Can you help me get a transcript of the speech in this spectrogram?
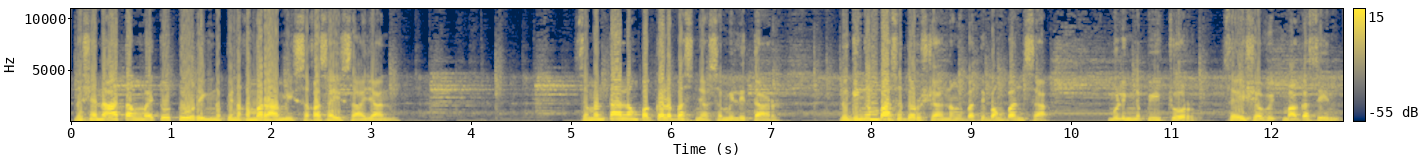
na siya na atang maituturing na pinakamarami sa kasaysayan. Samantalang pagkalabas niya sa militar, naging ambasador siya ng iba't ibang bansa, muling na picture sa Asia Week Magazine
